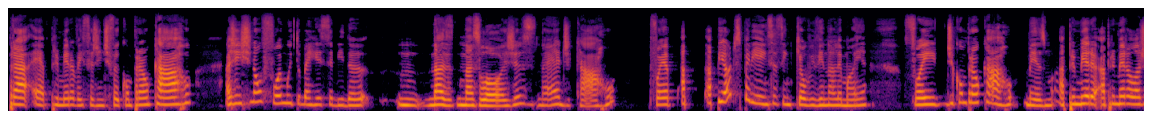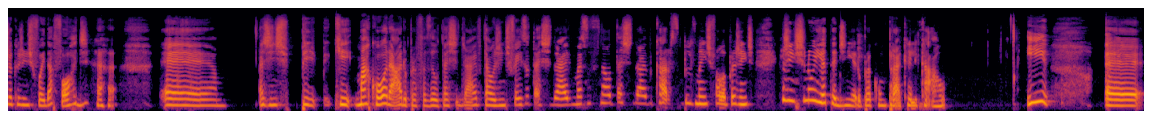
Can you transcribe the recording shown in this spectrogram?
Pra, é a primeira vez que a gente foi comprar um carro, a gente não foi muito bem recebida nas, nas lojas, né, de carro. Foi a, a, a pior experiência, assim, que eu vivi na Alemanha foi de comprar o carro mesmo. A primeira, a primeira loja que a gente foi da Ford, é, a gente que marcou horário para fazer o test drive, tal. A gente fez o test drive, mas no final do test drive o cara simplesmente falou pra gente que a gente não ia ter dinheiro para comprar aquele carro. E é,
